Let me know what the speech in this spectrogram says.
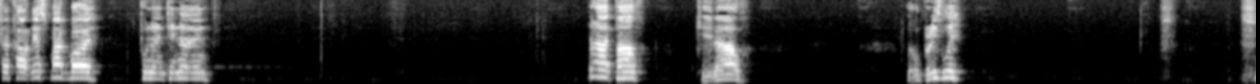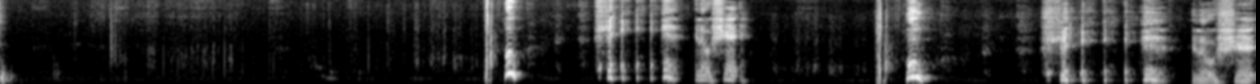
Check out this bad boy. 299 Alright, pal. Okay, now. Little grizzly. Woo! you little shit. Woo! you little shit.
